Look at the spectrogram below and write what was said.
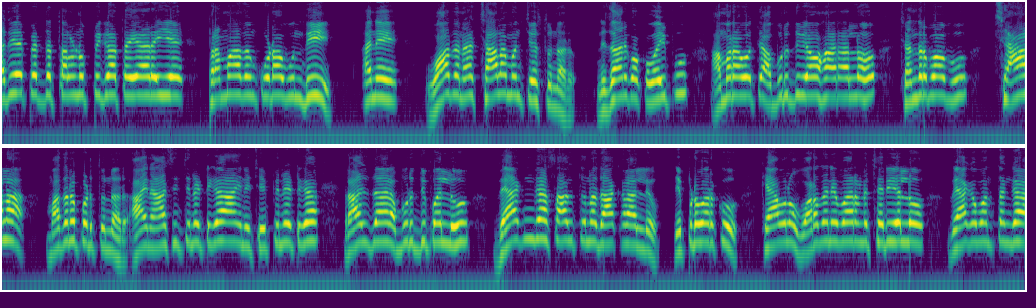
అదే పెద్ద తలనొప్పిగా తయారయ్యే ప్రమాదం కూడా ఉంది అనే వాదన చాలామంది చేస్తున్నారు. నిజానికి ఒకవైపు అమరావతి అభివృద్ధి వ్యవహారాల్లో చంద్రబాబు చాలా మదన పడుతున్నారు. ఆయన ఆశించినట్టుగా ఆయన చెప్పినట్టుగా రాజధాని అభివృద్ధి పనులు వేగంగా సాగుతున్న దాఖలాలు లేవు. ఇప్పటి వరకు కేవలం వరద నివారణ చర్యల్లో వేగవంతంగా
